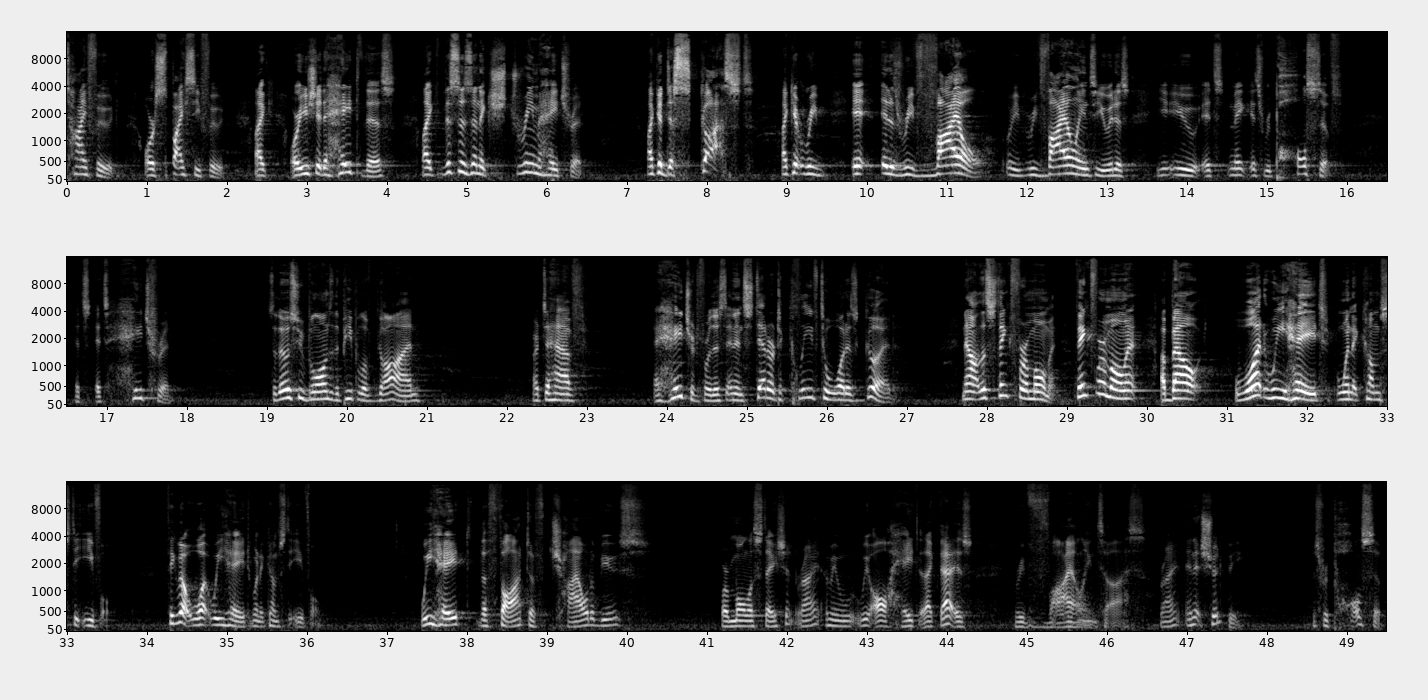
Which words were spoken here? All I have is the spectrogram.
Thai food or spicy food. Like, or you should hate this. Like, this is an extreme hatred, like a disgust. Like, it, re, it, it is revile, reviling to you. It is, you, you it's, make, it's repulsive, it's, it's hatred. So, those who belong to the people of God, are to have a hatred for this and instead are to cleave to what is good. Now, let's think for a moment. Think for a moment about what we hate when it comes to evil. Think about what we hate when it comes to evil. We hate the thought of child abuse or molestation, right? I mean, we all hate. Like, that is reviling to us, right? And it should be. It's repulsive.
